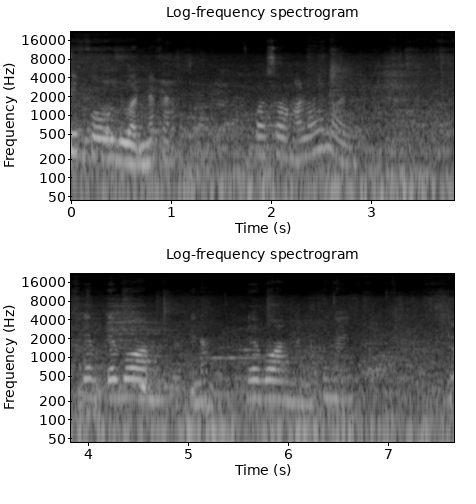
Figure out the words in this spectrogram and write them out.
ติโฟหยวนนะคะวาซองอร่อยอร่อย เดเดวอร์มเห็นเนาะเดวอร์มมันที่ไห น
